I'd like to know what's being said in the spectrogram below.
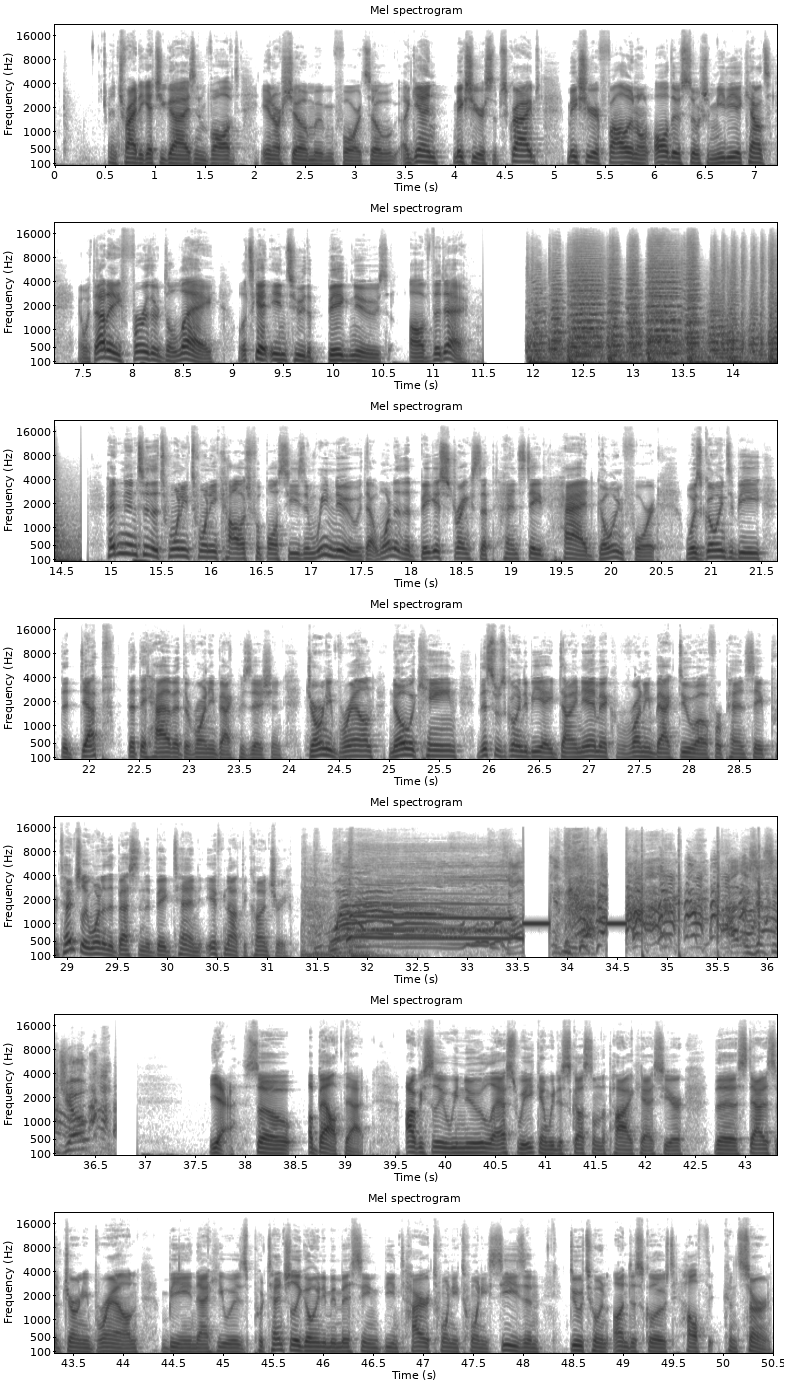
and try to get you guys involved in our show moving forward. So, again, make sure you're subscribed, make sure you're following on all those social media accounts. And without any further delay, let's get into the big news of the day. Heading into the 2020 college football season, we knew that one of the biggest strengths that Penn State had going for it was going to be the depth that they have at the running back position. Journey Brown, Noah Cain, this was going to be a dynamic running back duo for Penn State, potentially one of the best in the Big Ten, if not the country. Wow! Is this a joke? Yeah, so about that. Obviously, we knew last week, and we discussed on the podcast here, the status of Journey Brown being that he was potentially going to be missing the entire 2020 season due to an undisclosed health concern.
